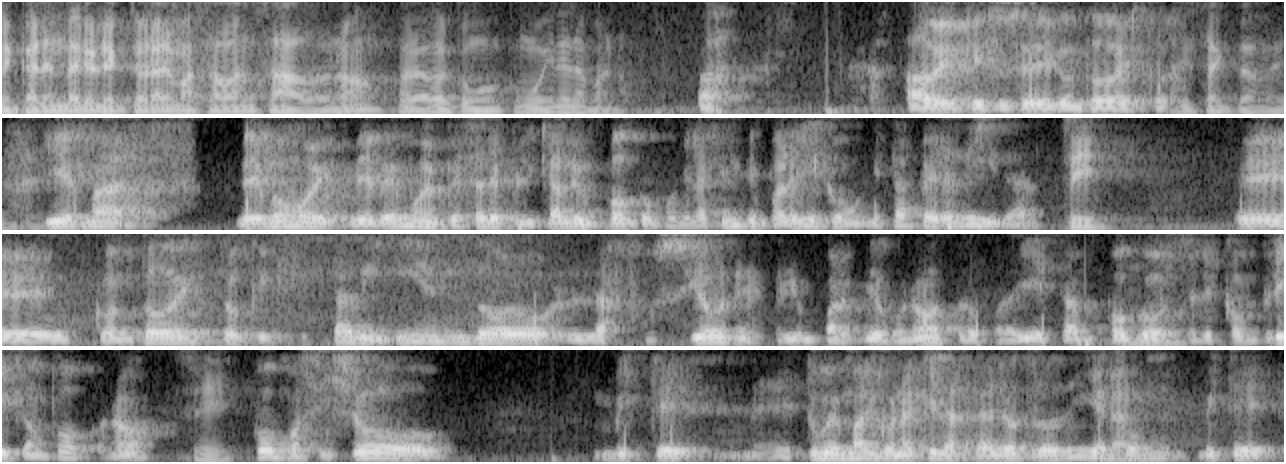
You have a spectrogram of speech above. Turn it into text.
el calendario electoral más avanzado, ¿no? Para ver cómo, cómo viene la mano. Ah, a ver qué sucede con todo esto. Exactamente. Y es más, debemos, debemos empezar a explicarle un poco, porque la gente por ahí es como que está perdida. Sí. Eh, con todo esto que se está viniendo, las fusiones de un partido con otro, por ahí está un poco, se les complica un poco, ¿no? Sí. Como si yo, viste, estuve mal con aquel hasta el otro día, Claro. con- viste,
